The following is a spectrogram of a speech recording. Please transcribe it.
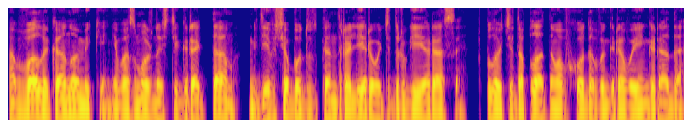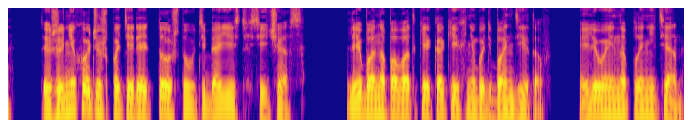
Обвал экономики, невозможность играть там, где все будут контролировать другие расы, вплоть до платного входа в игровые города. Ты же не хочешь потерять то, что у тебя есть сейчас. Либо на поводке каких-нибудь бандитов, или у инопланетян,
